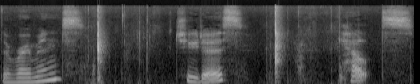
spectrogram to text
the Romans, Tudors, Celts,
